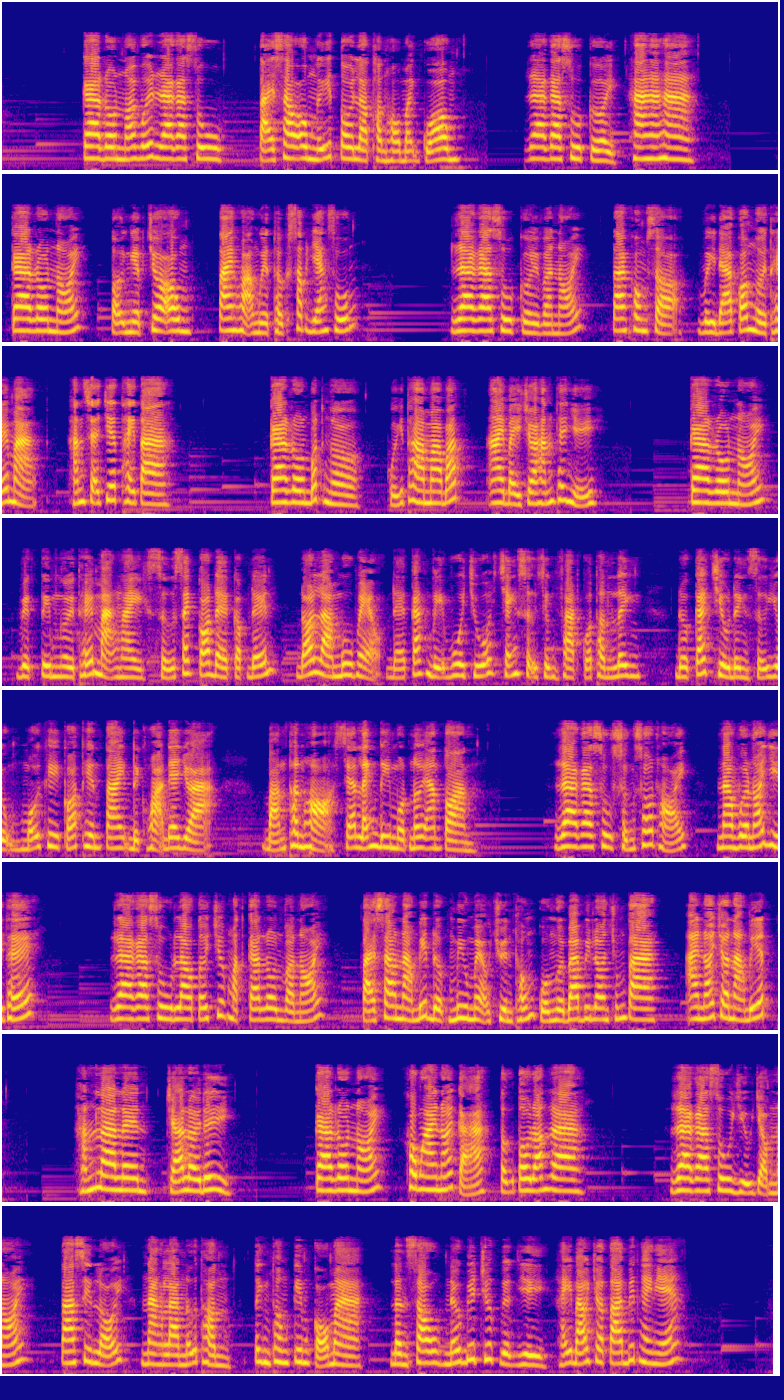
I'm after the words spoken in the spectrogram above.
carol nói với Ragasu, tại sao ông nghĩ tôi là thần hộ mệnh của ông? Ragasu cười, ha ha ha. carol nói, tội nghiệp cho ông, tai họa nguyệt thực sắp giáng xuống. Ragasu cười và nói, ta không sợ, vì đã có người thế mạng, hắn sẽ chết thay ta. Caron bất ngờ, quỷ tha ma bắt, ai bày cho hắn thế nhỉ? Caron nói, việc tìm người thế mạng này sử sách có đề cập đến, đó là mưu mẹo để các vị vua chúa tránh sự trừng phạt của thần linh, được các triều đình sử dụng mỗi khi có thiên tai địch họa đe dọa. Bản thân họ sẽ lánh đi một nơi an toàn. Ragasu sửng sốt hỏi, nàng vừa nói gì thế? Ragasu lao tới trước mặt Caron và nói, tại sao nàng biết được mưu mẹo truyền thống của người Babylon chúng ta? Ai nói cho nàng biết? Hắn la lên, trả lời đi. Caron nói, không ai nói cả, tự tôi đoán ra. Ragasu dịu giọng nói, ta xin lỗi, nàng là nữ thần, tinh thông kim cổ mà, lần sau nếu biết trước việc gì, hãy báo cho ta biết ngay nhé.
